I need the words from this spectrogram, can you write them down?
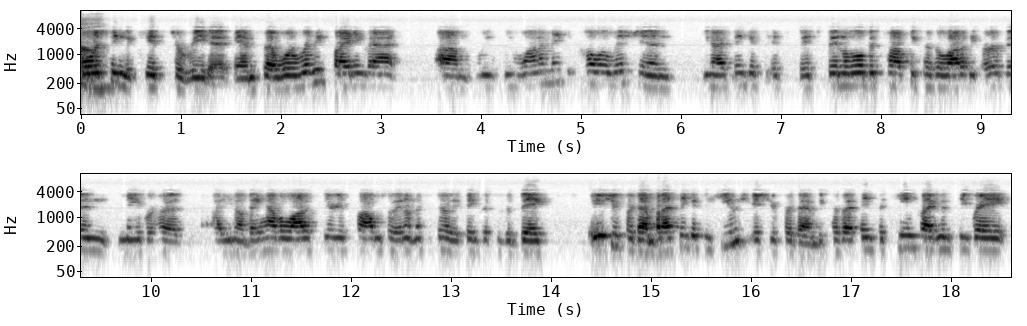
and forcing the kids to read it. And so we're really fighting that. Um, we we want to make a coalition. You know, I think it's it's it's been a little bit tough because a lot of the urban neighborhoods, uh, you know, they have a lot of serious problems, so they don't necessarily think this is a big issue for them. But I think it's a huge issue for them because I think the teen pregnancy rate,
